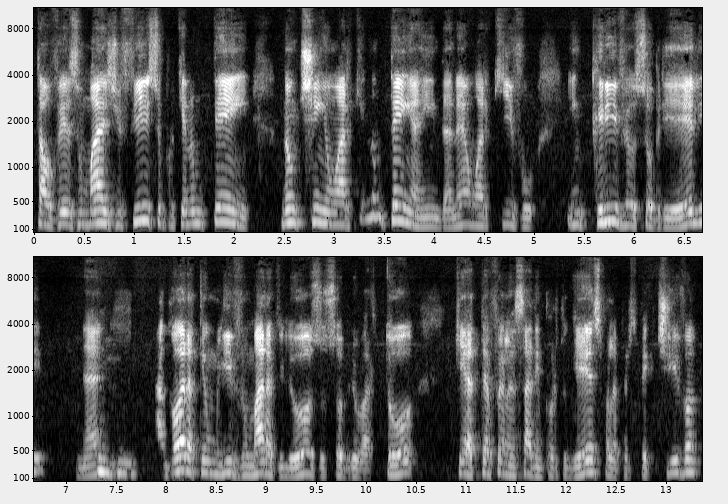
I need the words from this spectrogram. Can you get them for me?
talvez o mais difícil, porque não tem, não tinha um arquivo, não tem ainda, né, um arquivo incrível sobre ele, né? Uhum. Agora tem um livro maravilhoso sobre o Arthur, que até foi lançado em português pela Perspectiva,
